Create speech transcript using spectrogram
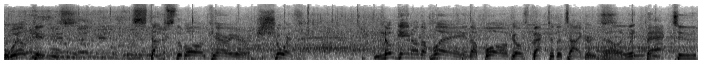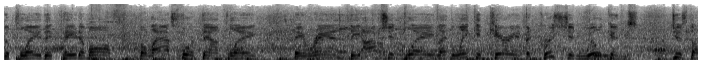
Wilkins stops the ball carrier short. No gain on the play, and the ball goes back to the Tigers. Well, it went back to the play that paid them off the last fourth down play. They ran the option play, let Lincoln carry it, but Christian Wilkins, just a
